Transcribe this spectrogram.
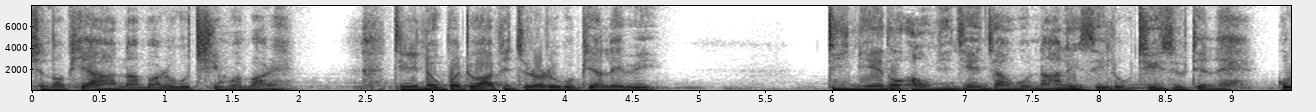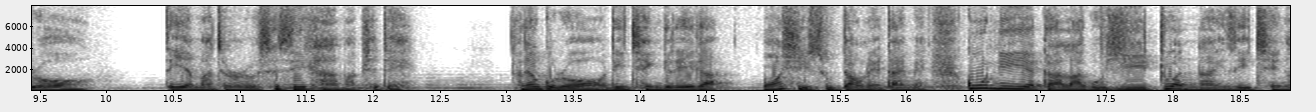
ရှင်တော်ဘုရားနာမတော်ကိုချီးမွမ်းပါတယ်ဒီနေ့နှုတ်ပတ်တော်အဖြစ်ကျွန်တော်တို့ကိုပြန်လည်ပြီး တည်မြဲသောအောင်မြင်ခြင်းအကြောင်းကိုနားလည်စေလို့ယေရှုတင်တယ်ကိုရောတရက်မှာကျွန်တော်တို့စစ်ဆေးခံရမှာဖြစ်တယ်။အဲကြောင့်ကိုတော့ဒီချိန်ကလေးကမောရှိဆူတောင်းတဲ့အတိုင်းပဲကိုနေ့ရက်ကာလကိုရေတွက်နိုင်စေခြင်းက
